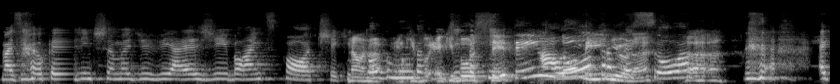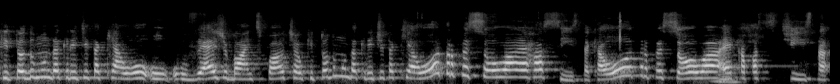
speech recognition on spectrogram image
Mas é o que a gente chama de viés de blind spot, que não, todo não, mundo é que, é que você que tem um domínio, né? Pessoa... é que todo mundo acredita que a, o, o viés de blind spot é o que todo mundo acredita que a outra pessoa é racista, que a outra pessoa é capacitista,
